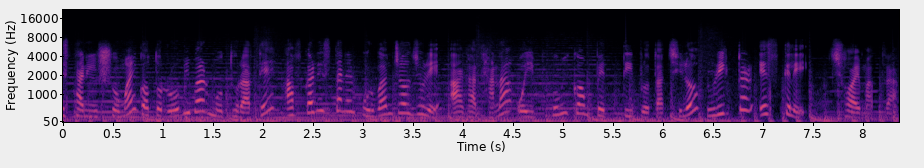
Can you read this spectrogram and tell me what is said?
স্থানীয় সময় গত রবিবার মধ্যরাতে আফগানিস্তানের পূর্বাঞ্চল জুড়ে আঘাত হানা ওই ভূমিকম্পের তীব্রতা ছিল রিক্টার স্কেলে ছয় মাত্রা।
